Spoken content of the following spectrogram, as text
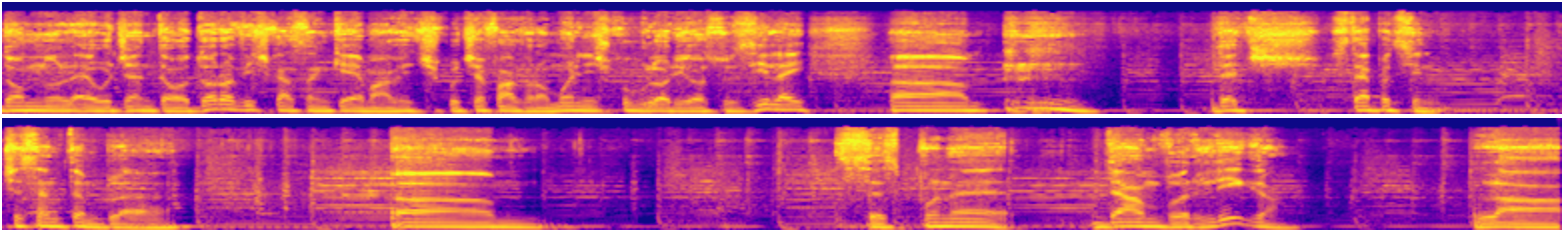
domnul Eugen Teodorovici, ca să încheiem aici cu ce fac românii și cu gloriosul zilei. Uh, deci, stai puțin. Ce se întâmplă? Uh, se spune de Amvârliga la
